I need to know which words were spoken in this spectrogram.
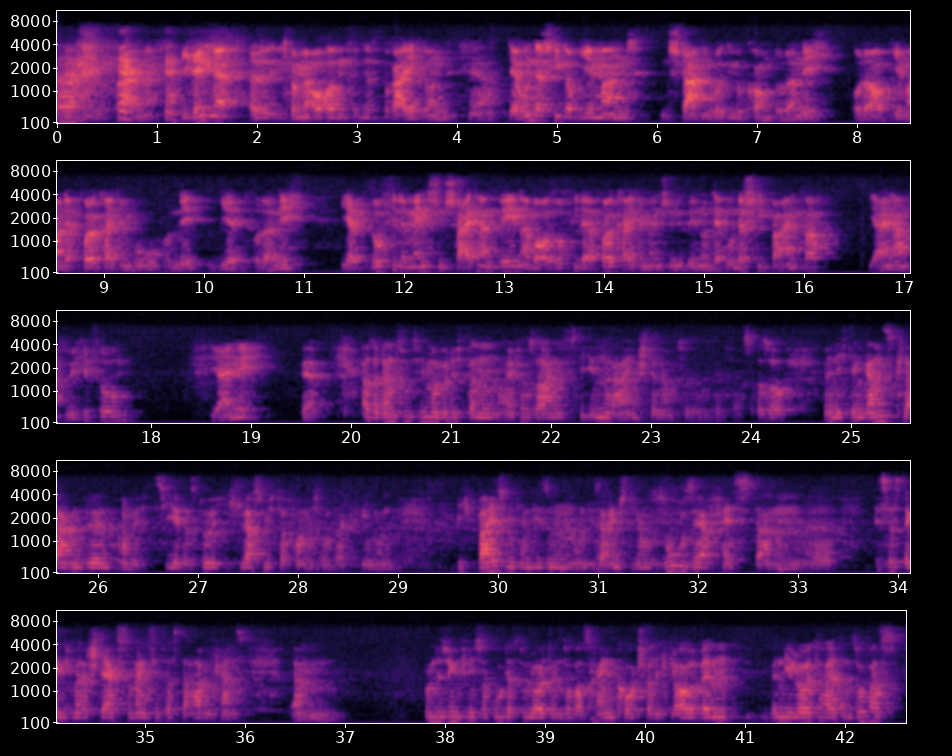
Ja, Frage, ne? Ich denke mir, also ich komme ja auch aus dem Fitnessbereich und ja. der Unterschied, ob jemand einen starken Rücken bekommt oder nicht, oder ob jemand erfolgreich im Beruf nicht wird oder nicht. Ich habe so viele Menschen scheitern sehen, aber auch so viele erfolgreiche Menschen gesehen und der Unterschied war einfach, die einen haben es durchgezogen, die einen nicht. Ja. Also dann zum Thema würde ich dann einfach sagen, ist die innere Einstellung zu irgendetwas. Also wenn ich den ganz klaren Willen habe, ich ziehe das durch, ich lasse mich davon nicht unterkriegen und ich beiße mich an, diesen, an dieser Einstellung so sehr fest, dann äh, ist das, denke ich mal, das stärkste Mindset, was du haben kannst. Ähm, und deswegen finde ich es auch gut, dass du Leute in sowas reincoachst, weil ich glaube, wenn, wenn die Leute halt an sowas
